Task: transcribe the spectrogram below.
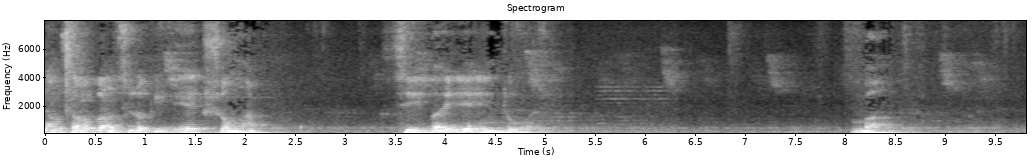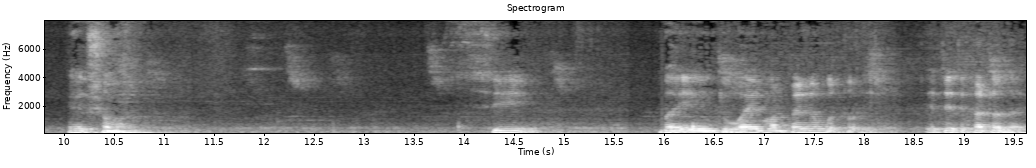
নম্বর সমীকরণ ছিল কি? এক সমান c by a into y. বা এক সমান c by a into y এর মান পাইলাম কত এতে এতে কাটা যায়।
